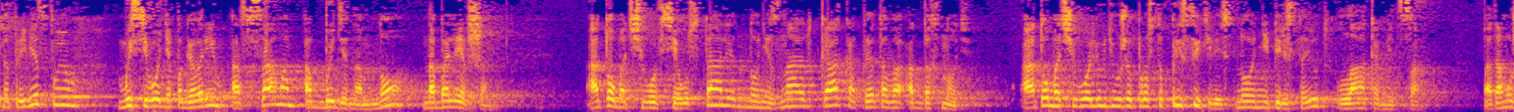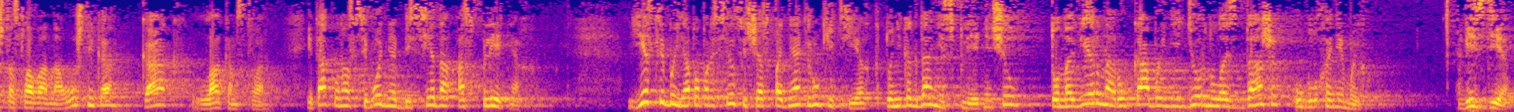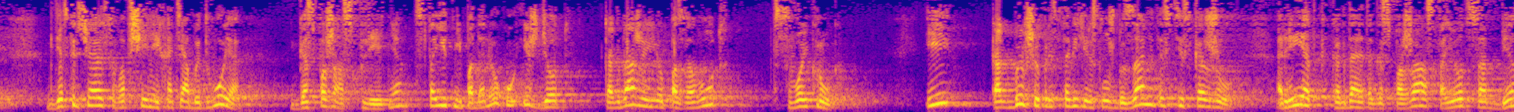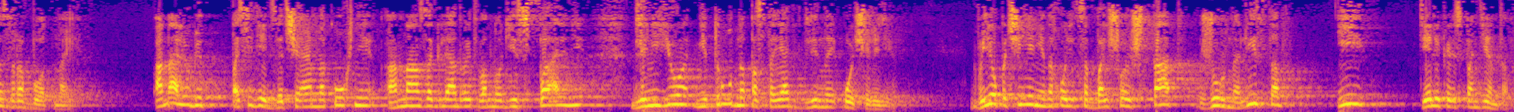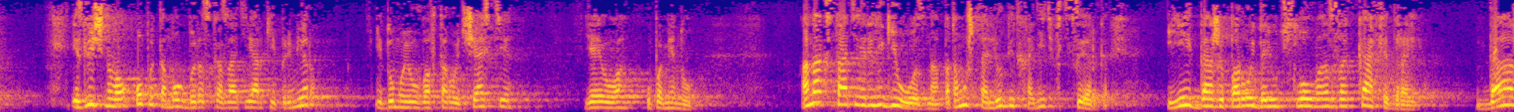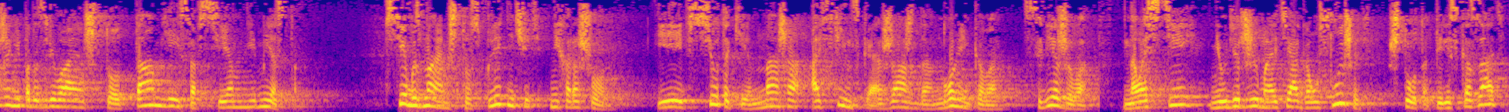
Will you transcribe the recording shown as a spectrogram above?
Сердечно приветствую. Мы сегодня поговорим о самом обыденном, но наболевшем. О том, от чего все устали, но не знают, как от этого отдохнуть. О том, от чего люди уже просто присытились, но не перестают лакомиться. Потому что слова наушника как лакомство. Итак, у нас сегодня беседа о сплетнях. Если бы я попросил сейчас поднять руки тех, кто никогда не сплетничал, то, наверное, рука бы не дернулась даже у глухонемых. Везде, где встречаются в общении хотя бы двое, госпожа сплетня стоит неподалеку и ждет, когда же ее позовут в свой круг. И, как бывший представитель службы занятости, скажу, редко, когда эта госпожа остается безработной. Она любит посидеть за чаем на кухне, она заглядывает во многие спальни, для нее нетрудно постоять в длинной очереди. В ее подчинении находится большой штат журналистов и телекорреспондентов. Из личного опыта мог бы рассказать яркий пример, и думаю, во второй части я его упомяну. Она, кстати, религиозна, потому что любит ходить в церковь. И ей даже порой дают слово за кафедрой, даже не подозревая, что там ей совсем не место. Все мы знаем, что сплетничать нехорошо. И все-таки наша афинская жажда новенького, свежего, новостей, неудержимая тяга услышать что-то, пересказать,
